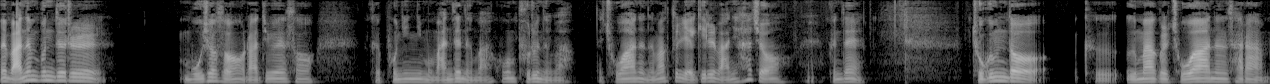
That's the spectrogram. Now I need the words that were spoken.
왜 많은 분들을 모셔서 라디오에서 그 본인이 뭐 만든 음악 혹은 부른 음악, 네, 좋아하는 음악들 얘기를 많이 하죠. 예, 근데 조금 더 그 음악을 좋아하는 사람의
